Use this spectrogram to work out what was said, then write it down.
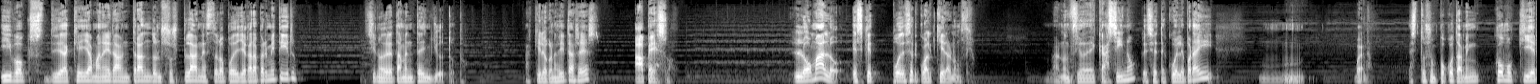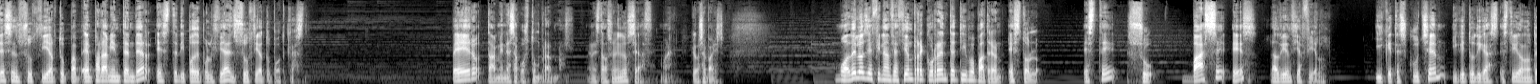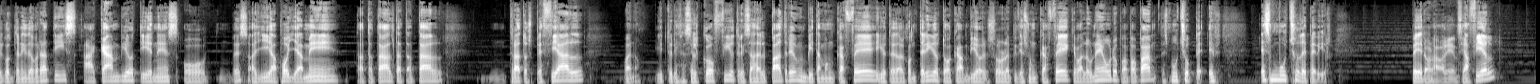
Evox de aquella manera entrando en sus planes te lo puede llegar a permitir, sino directamente en YouTube. Aquí lo que necesitas es a peso. Lo malo es que puede ser cualquier anuncio. Un anuncio de casino que se te cuele por ahí. Bueno, esto es un poco también cómo quieres ensuciar tu... Para mi entender, este tipo de publicidad ensucia tu podcast. Pero también es acostumbrarnos. En Estados Unidos se hace. Bueno, que lo sepáis. Modelos de financiación recurrente tipo Patreon. Esto, este, su base es la audiencia fiel. Y que te escuchen y que tú digas, estoy dándote contenido gratis, a cambio tienes, o ves, allí apóyame, ta, ta, tal, ta, ta, tal, trato especial. Bueno, y utilizas el coffee, utilizas el Patreon, invítame a un café, yo te doy el contenido, tú a cambio solo le pides un café que vale un euro, pa, pa, pa. Es mucho, es mucho de pedir. Pero la audiencia fiel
